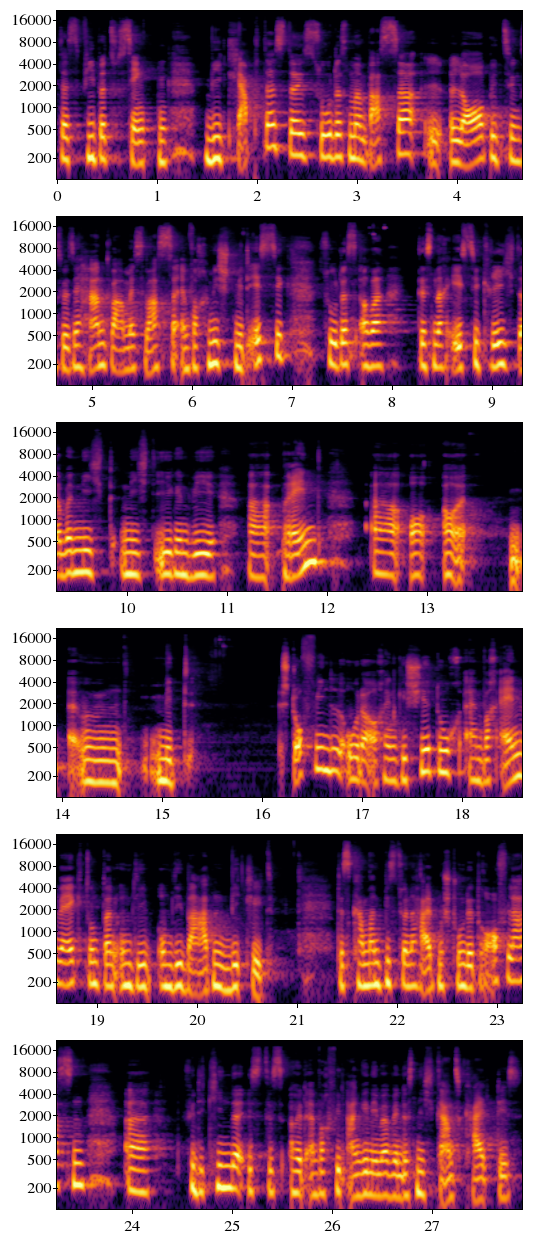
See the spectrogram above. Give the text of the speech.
das Fieber zu senken. Wie klappt das? Da ist so, dass man Wasser, lau bzw. handwarmes Wasser einfach mischt mit Essig, so dass aber das nach Essig riecht, aber nicht nicht irgendwie äh, brennt. Äh, äh, mit Stoffwindel oder auch ein Geschirrtuch einfach einweigt und dann um die um die Waden wickelt. Das kann man bis zu einer halben Stunde drauf lassen. Äh, für die Kinder ist es halt einfach viel angenehmer, wenn das nicht ganz kalt ist.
